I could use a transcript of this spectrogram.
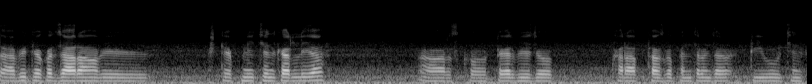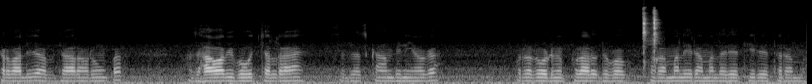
तो अभी देखो जा रहा हूँ अभी स्टेपनी चेंज कर लिया और उसको टायर भी जो ख़राब था, उसको पंचर वंचर ट्यूब चेंज करवा लिया। अब जा रहा हूँ रूम पर। आज हवा भी बहुत चल रहा है, इसलिए आज काम भी नहीं होगा। पूरा रोड में पूरा, देखो रमल ही रमल रेती रेत रमल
